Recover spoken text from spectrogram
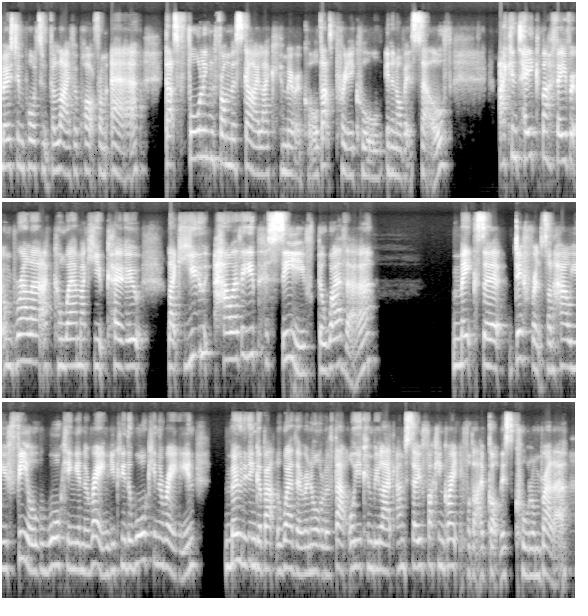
most important for life apart from air, that's falling from the sky like a miracle. That's pretty cool in and of itself. I can take my favorite umbrella, I can wear my cute coat. Like you, however you perceive the weather makes a difference on how you feel walking in the rain. You can either walk in the rain moaning about the weather and all of that or you can be like i'm so fucking grateful that i've got this cool umbrella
